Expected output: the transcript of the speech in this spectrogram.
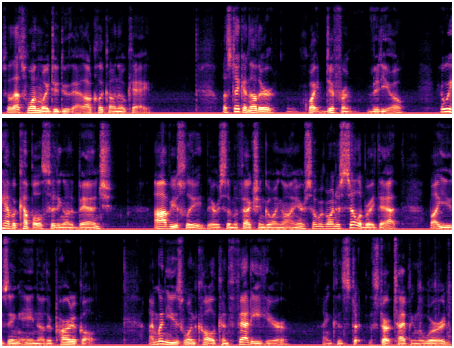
So that's one way to do that. I'll click on OK. Let's take another quite different video. Here we have a couple sitting on a bench. Obviously there's some affection going on here so we're going to celebrate that by using another particle. I'm going to use one called confetti here. I can st start typing the word.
